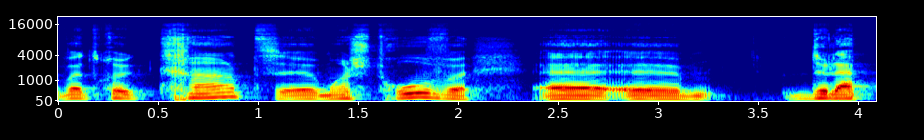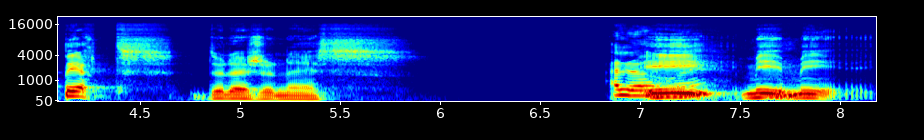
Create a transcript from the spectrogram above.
votre crainte, euh, moi je trouve, euh, euh, de la perte de la jeunesse. Alors, et, ouais. mais, Mhm. mais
